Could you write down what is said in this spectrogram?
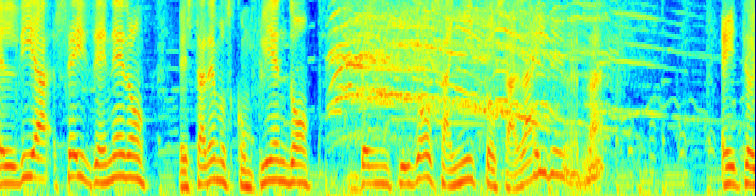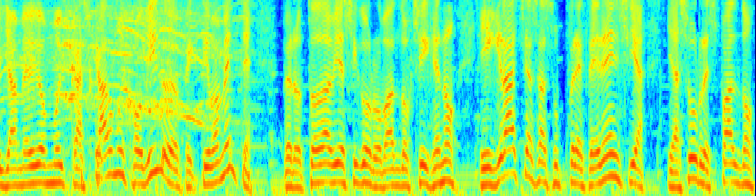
el día 6 de enero, estaremos cumpliendo 22 añitos al aire, ¿verdad? Te- ya me veo muy cascado, muy jodido, efectivamente. Pero todavía sigo robando oxígeno. Y gracias a su preferencia y a su respaldo,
